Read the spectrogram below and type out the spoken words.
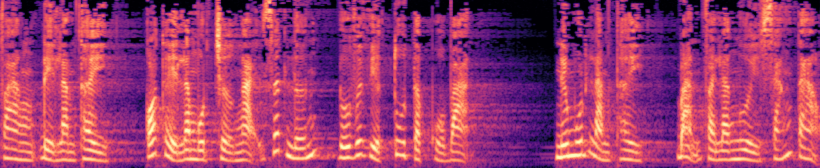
vàng để làm thầy có thể là một trở ngại rất lớn đối với việc tu tập của bạn. Nếu muốn làm thầy, bạn phải là người sáng tạo.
